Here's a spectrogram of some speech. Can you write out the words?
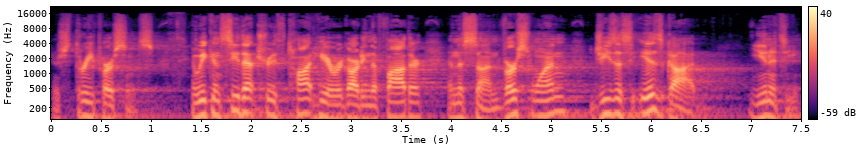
There's three persons. And we can see that truth taught here regarding the Father and the Son. Verse 1, Jesus is God, unity.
